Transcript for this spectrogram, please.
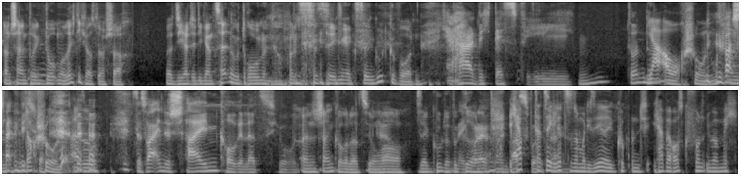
anscheinend bringt Dopen richtig was beim Schach. Weil die hatte die ganze Zeit nur Drogen genommen und ist deswegen extrem gut geworden. Ja, nicht deswegen. Sondern Ja, auch schon. Wahrscheinlich doch schon. Also Das war eine Scheinkorrelation. Eine Scheinkorrelation, Ja. wow. Sehr wollte Begriff. Ich habe tatsächlich letztens nochmal die Serie geguckt und ich, ich habe herausgefunden über mich.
